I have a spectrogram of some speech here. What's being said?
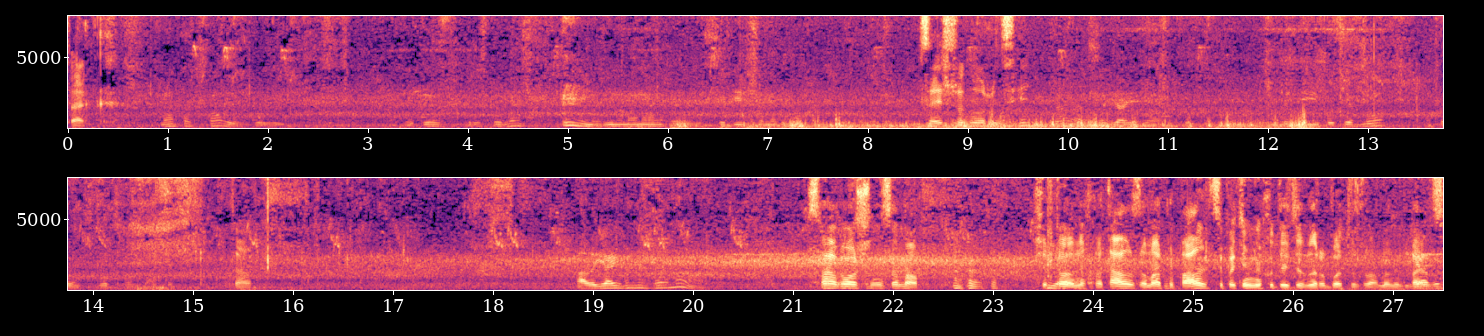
Так. Мене так совість болить. І ти представляєш, він мене е, все більше не Цей що на руці? Так, що я його тоді потягнув, то зламати. Так. Але я його не зламав. Слава Богу, що не зламав. Щоб того не хватало, зламати палець і потім не ходити на роботу зламаним Я пальцем.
